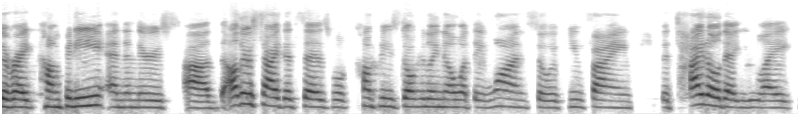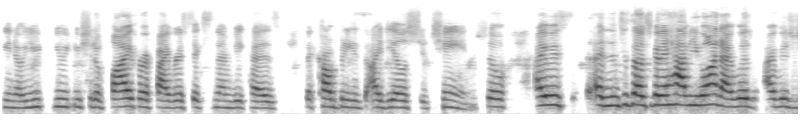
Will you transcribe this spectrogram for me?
the right company. And then there's uh, the other side that says well companies don't really know what they want. So if you find the title that you like you know you, you you should apply for five or six of them because the company's ideals should change. So i was and since i was going to have you on i was i was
